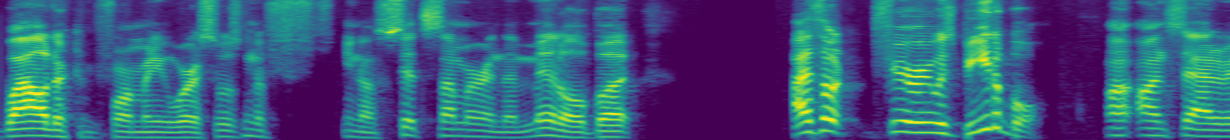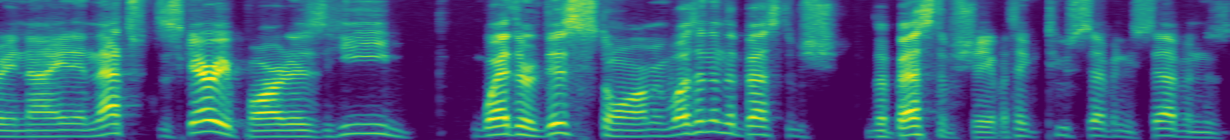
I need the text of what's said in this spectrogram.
Wilder could perform any worse. So it was gonna, you know, sit somewhere in the middle. But I thought Fury was beatable on, on Saturday night, and that's the scary part is he weather this storm. It wasn't in the best of sh- the best of shape. I think 277 is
